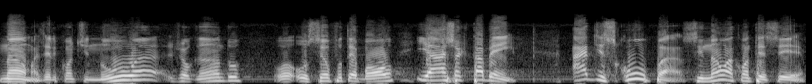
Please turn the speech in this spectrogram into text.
Não, mas ele continua jogando o, o seu futebol e acha que está bem. A desculpa, se não acontecer,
